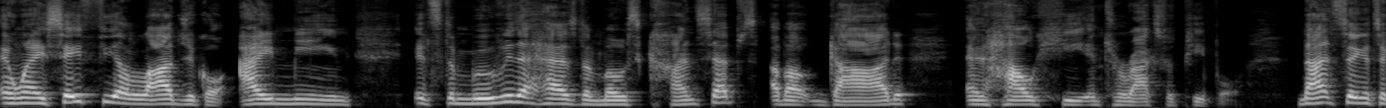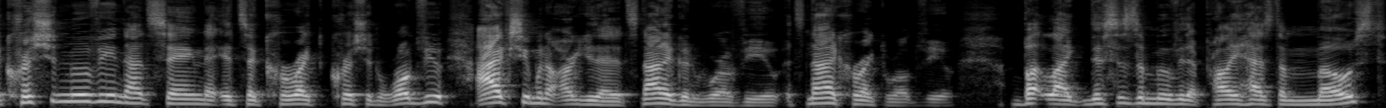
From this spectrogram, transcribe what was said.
And when I say theological, I mean it's the movie that has the most concepts about God and how He interacts with people. Not saying it's a Christian movie, not saying that it's a correct Christian worldview. I actually want to argue that it's not a good worldview. It's not a correct worldview. But like this is a movie that probably has the most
